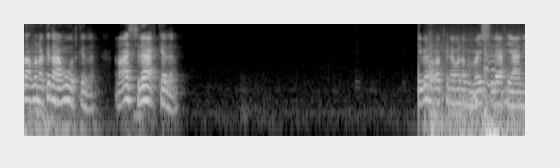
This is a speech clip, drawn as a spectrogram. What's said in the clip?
لا ما أنا كده هموت كده. أنا عايز سلاح كده. يبقى لغاية هنا وأنا ما معيش سلاح يعني.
